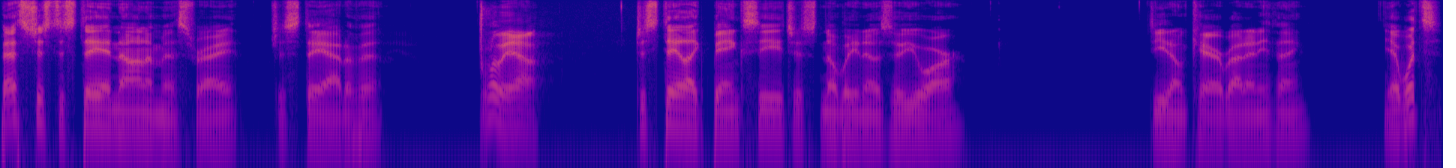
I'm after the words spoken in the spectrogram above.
Best just to stay anonymous, right? Just stay out of it. Oh yeah, Just stay like Banksy. Just nobody knows who you are. You don't care about anything. Yeah. What's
